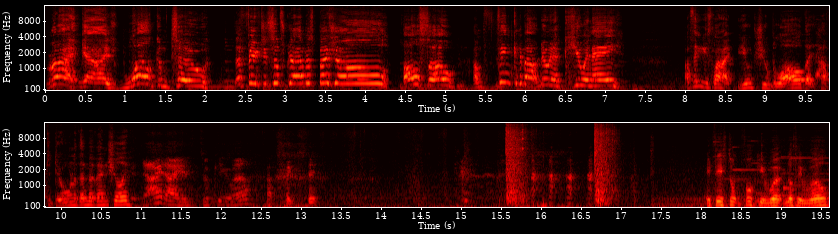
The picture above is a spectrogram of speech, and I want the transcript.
Right guys, welcome to the 50 subscriber special! Also, I'm thinking about doing a Q&A. I think it's like YouTube law, they have to do one of them eventually. I, I took it well. I fixed it. If this don't fucking work, nothing will.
